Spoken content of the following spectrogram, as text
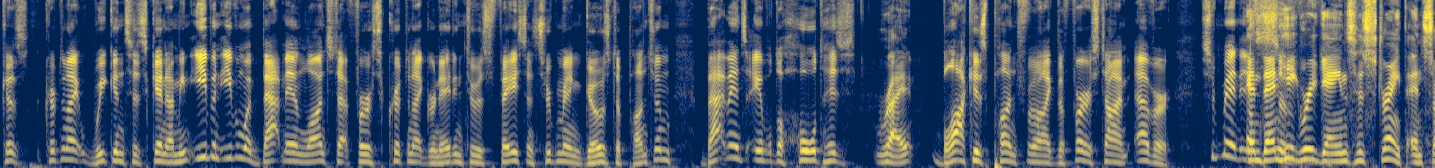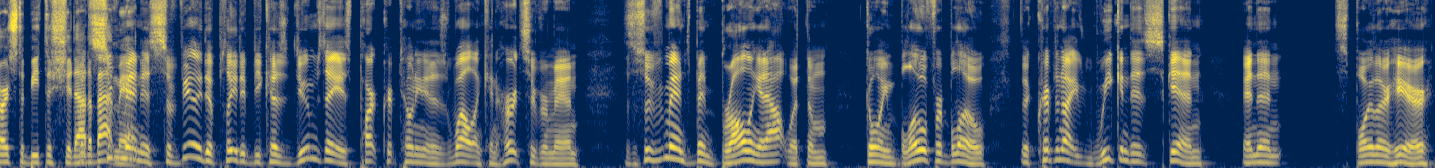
Because kryptonite weakens his skin. I mean, even even when Batman launched that first kryptonite grenade into his face and Superman goes to punch him, Batman's able to hold his Right. block his punch for like the first time ever. Superman is And then sev- he regains his strength and starts to beat the shit out of Batman. Superman is severely depleted because Doomsday is part Kryptonian as well and can hurt Superman. So Superman's been brawling it out with them, going blow for blow. The kryptonite weakened his skin, and then, spoiler here,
